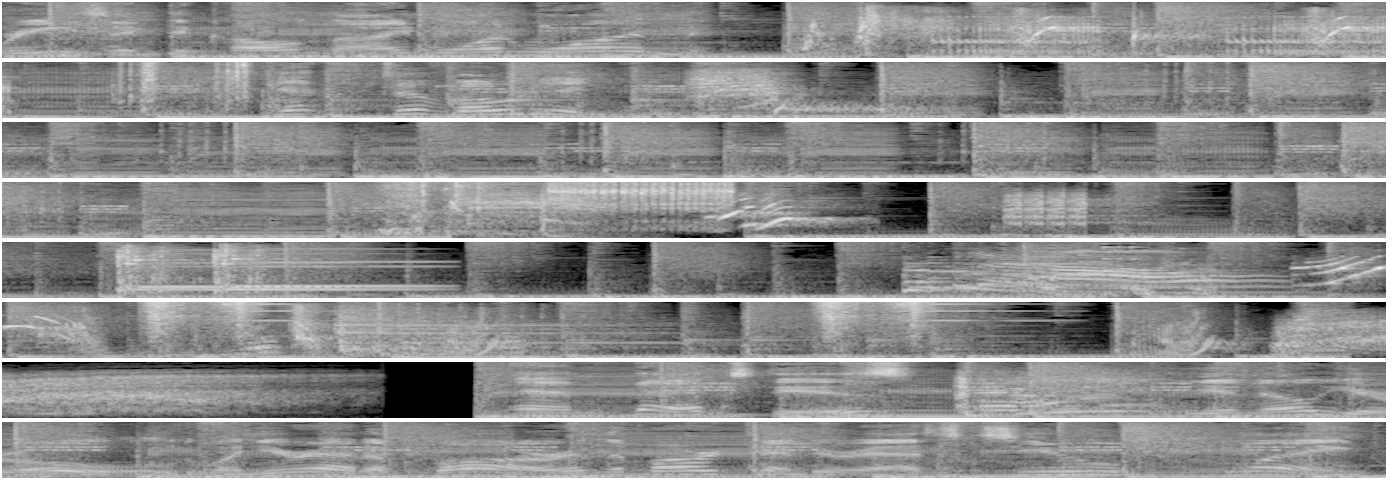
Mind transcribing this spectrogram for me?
Reason to call 911. Get to voting. And next is, you know you're old when you're at a bar and the bartender asks you blank.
